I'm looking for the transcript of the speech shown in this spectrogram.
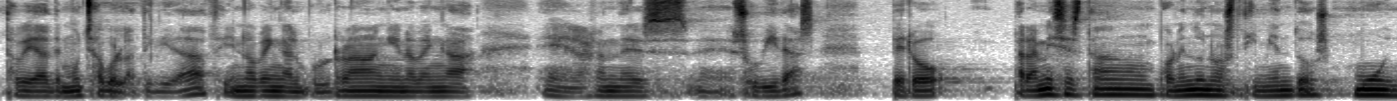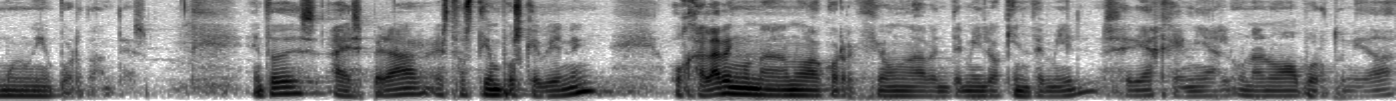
todavía de mucha volatilidad y no venga el bull run y no venga las grandes subidas, pero para mí se están poniendo unos cimientos muy, muy, muy importantes. Entonces, a esperar estos tiempos que vienen, ojalá venga una nueva corrección a 20.000 o 15.000, sería genial, una nueva oportunidad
